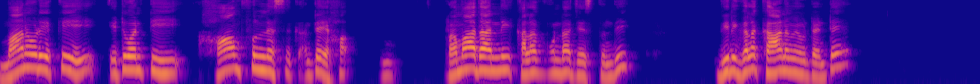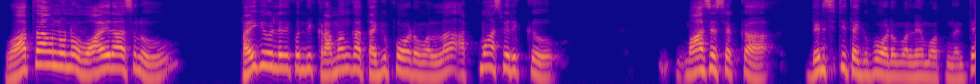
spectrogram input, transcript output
మానవుడికి ఎటువంటి హార్మ్ఫుల్నెస్ అంటే ప్రమాదాన్ని కలగకుండా చేస్తుంది. దీనికి గల కారణం ఏమిటంటే వాతావరణంలో ఉన్న వాయురాశులు పైకి వెళ్ళేది కొద్ది క్రమంగా తగ్గిపోవడం వల్ల అట్మాస్ఫిరిక్ మాసెస్ యొక్క డెన్సిటీ తగ్గిపోవడం వల్ల ఏమవుతుందంటే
